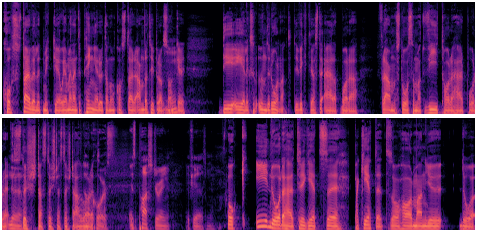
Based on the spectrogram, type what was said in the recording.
kostar väldigt mycket, och jag menar inte pengar utan de kostar andra typer av saker. Det är liksom underordnat. Det viktigaste är att bara framstå som att vi tar det här på det Yeah. största, största, största allvaret. Of course. It's posturing, if you ask me. Och i då det här trygghetspaketet så har man ju då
